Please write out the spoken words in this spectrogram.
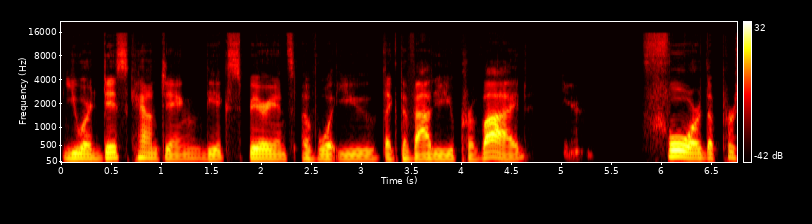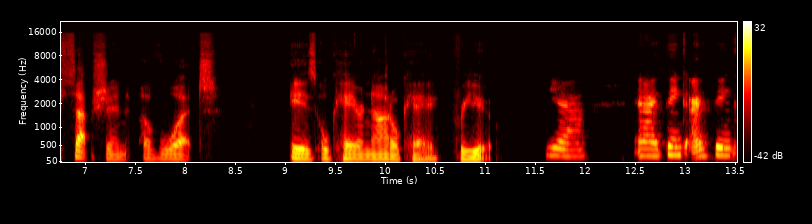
you are discounting the experience of what you like, the value you provide Yeah. for the perception of what is okay or not okay for you. Yeah. And I think I think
